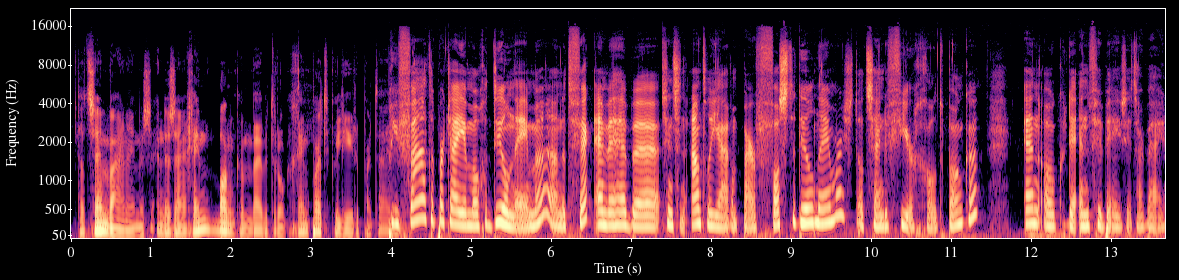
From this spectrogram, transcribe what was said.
Dat zijn waarnemers. En er zijn geen banken bij betrokken, geen particuliere partijen. Private partijen mogen deelnemen aan het VEC. En we hebben sinds een aantal jaar een paar vaste deelnemers. Dat zijn de vier grote banken. En ook de NVB zit daarbij.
